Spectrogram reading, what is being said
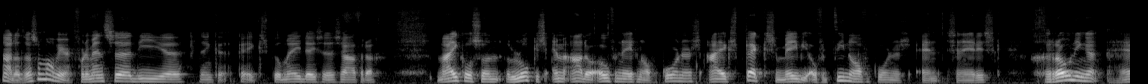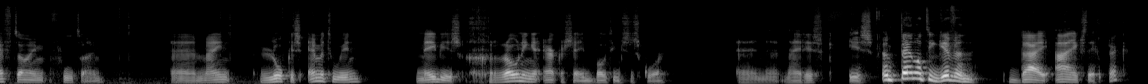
Nou, dat was hem alweer. Voor de mensen die eh, denken, oké, ik speel mee deze zaterdag. Michaelson, Lok is MADO over 9,5 corners. Ajax Pack, maybe over 10,5 corners. En zijn risk Groningen, halftime, fulltime. Eh, mijn lok is Emma to win. Maybe is Groningen, RKC, bootteams te score. En eh, mijn risk is een penalty given bij Ajax tegen PEC.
